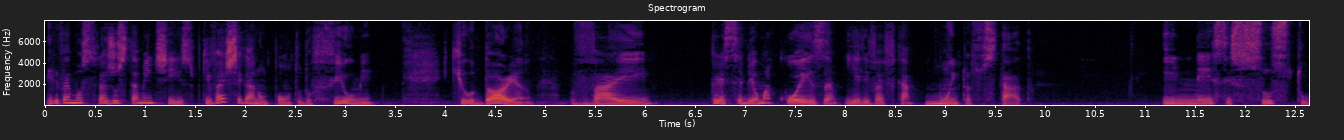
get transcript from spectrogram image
Ele vai mostrar justamente isso, porque vai chegar num ponto do filme que o Dorian vai perceber uma coisa e ele vai ficar muito assustado. E nesse susto,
